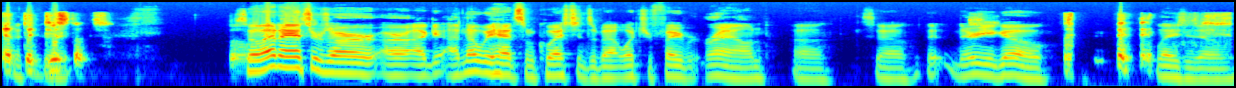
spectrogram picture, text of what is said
That's the great. distance. So that answers our, our I, know we had some questions about what's your favorite round. Uh, so th- there you go, ladies and gentlemen.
